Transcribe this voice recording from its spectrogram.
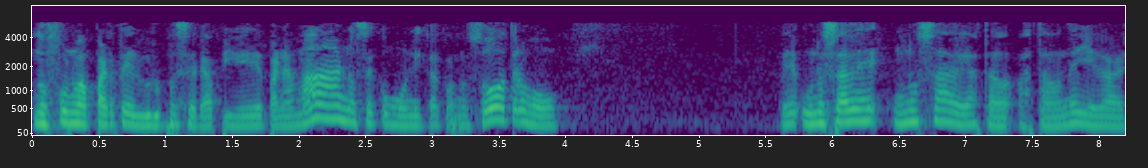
no forma parte del grupo Serapi de Panamá, no se comunica con nosotros, o uno sabe, uno sabe hasta, hasta dónde llegar.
